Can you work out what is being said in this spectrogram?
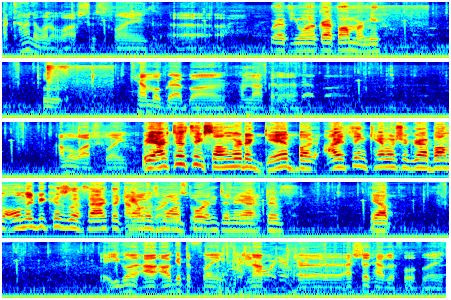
I kind of want to watch this flank. Uh, Rev, you want to grab bomb or me? ooh, camo grab bomb. I'm not gonna. I'm gonna watch flank. Reactive takes longer to get, but I think camo should grab bomb only because of the fact that Camo's camo is more more important than Yeah. Reactive. Yep. Yeah, you go. I'll, I'll get the flank. Not. Uh, I should have the full flank.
